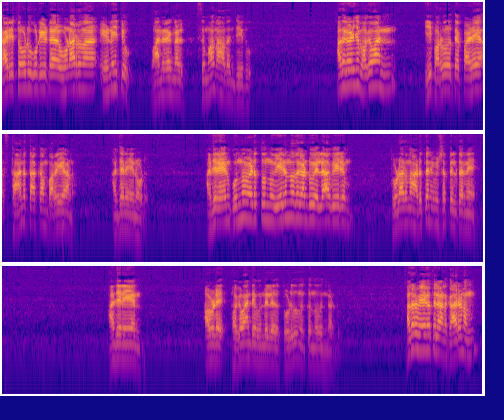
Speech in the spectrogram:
കരുത്തോടു കൂടിയിട്ട് ഉണർന്ന് എണീറ്റു. വാനരങ്ങൾ സിംഹനാഥം ചെയ്തു. അത് കഴിഞ്ഞ് ഭഗവാൻ ഈ പർവതത്തെ പഴയ സ്ഥാനത്താക്കാൻ പറയുകയാണ് അജനയനോട്. അജനയൻ കുന്നുമെടുത്തുന്നു ഉയരുന്നത് കണ്ടു എല്ലാ പേരും. തുടർന്ന് അടുത്ത നിമിഷത്തിൽ തന്നെ അജനയൻ അവിടെ ഭഗവാന്റെ മുന്നിൽ തൊഴുതു നിൽക്കുന്നതും കണ്ടു. അത്ര വേഗത്തിലാണ്. കാരണം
